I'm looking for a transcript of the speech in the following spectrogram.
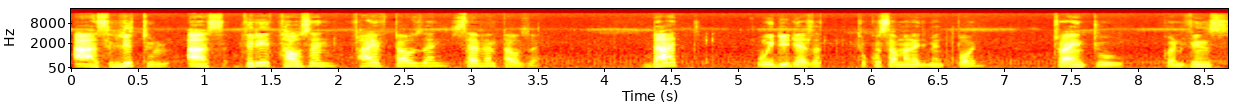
as little as 3,000, 5,000, 7,000. That we did as a Tucusa Management Board, trying to convince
